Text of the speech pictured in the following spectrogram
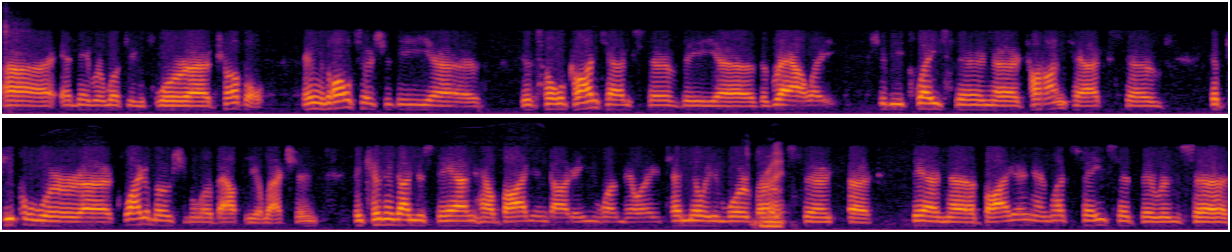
uh, and they were looking for uh, trouble. And it also should be uh, this whole context of the uh, the rally should be placed in uh, context of that people were uh, quite emotional about the election. They couldn't understand how Biden got 81 million, 10 million more votes right. than, uh, than uh, Biden. And let's face it, there was uh,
